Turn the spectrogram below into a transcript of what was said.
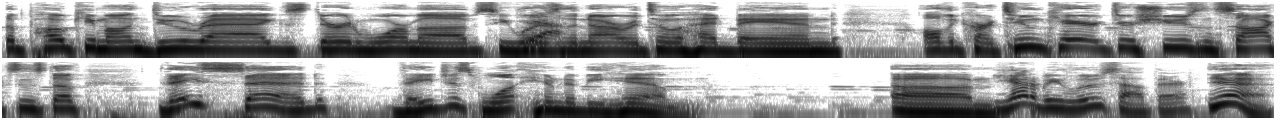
the Pokemon do rags during warm ups. He wears Yeah. the Naruto headband, all the cartoon character shoes and socks and stuff. They said they just want him to be him. You got to be loose out there. Yeah,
